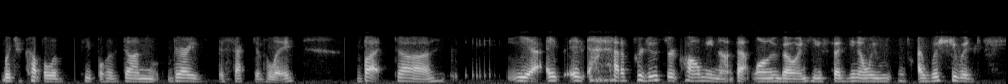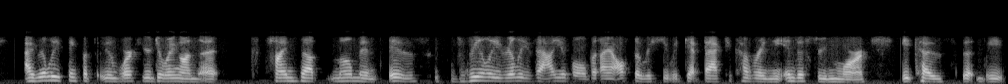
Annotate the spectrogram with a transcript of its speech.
which a couple of people have done very effectively. But uh yeah it, it I had a producer call me not that long ago and he said you know we I wish you would I really think that the work you're doing on the Time's Up moment is really, really valuable, but I also wish you would get back to covering the industry more because we,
